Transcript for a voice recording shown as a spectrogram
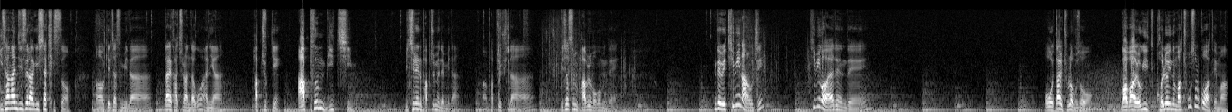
이상한 짓을 하기 시작했어. 어 괜찮습니다. 딸 가출한다고? 아니야. 밥 줄게. 아픔 미침. 미친 애는 밥 주면 됩니다. 어, 밥 줍시다. 미쳤으면 밥을 먹으면 돼. 근데 왜 티미는 안 오지? 티미가 와야 되는데 오 딸 졸라 무서워. 막 막 여기 걸려있는 막 총 쏠 것 같아 막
